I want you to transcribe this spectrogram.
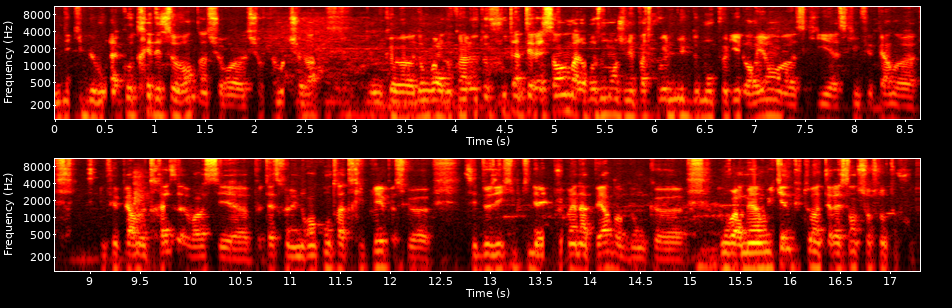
une équipe de Monaco très décevante hein, sur, euh, sur ce match-là. Donc, euh, donc voilà, donc un auto foot intéressant. Malheureusement, je n'ai pas trouvé le nul de Montpellier-Lorient, ce, qui, ce, qui me fait perdre, ce me fait perdre le 13. Voilà, c'est peut-être une rencontre à tripler parce que c'est deux équipes qui n'avaient plus rien à perdre. Donc, donc voilà, mais un week-end plutôt intéressant sur ce foot.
